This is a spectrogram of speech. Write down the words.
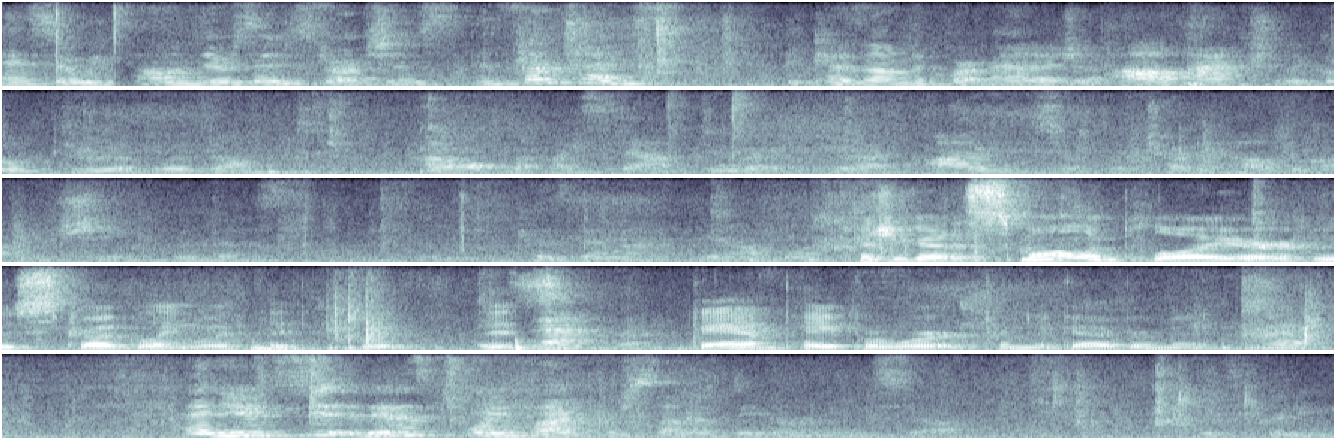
and so we tell them there's instructions, and sometimes, because I'm the court manager, I'll actually go through it with them. I won't let my staff do it, but I I will certainly try to help the garnishee with this, because then, I- you know, I'm more. Because you got a small employer who's struggling with it, with this Exactly. damn paperwork from the government. Right. And you see, it is twenty-five percent of the earnings, so it's pretty easy.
